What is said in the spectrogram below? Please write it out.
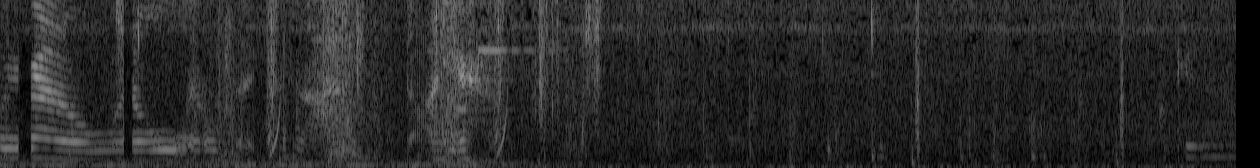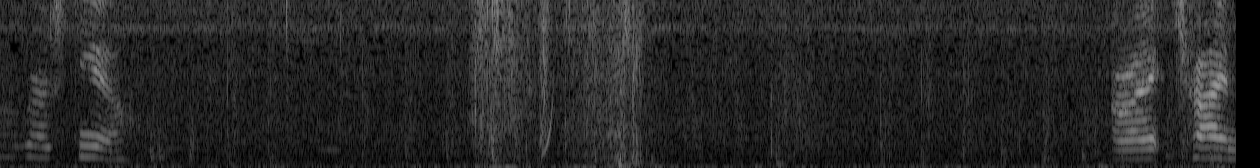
We ran a little, little bit because I'm down here. Okay, then I'll roast you. Alright, try and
